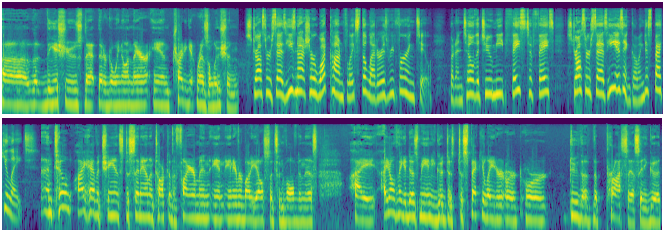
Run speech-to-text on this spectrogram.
uh, the, the issues that, that are going on there and try to get resolution. Strasser says he's not sure what conflicts the letter is referring to. But until the two meet face to face, Strasser says he isn't going to speculate. Until I have a chance to sit down and talk to the firemen and, and everybody else that's involved in this, I, I don't think it does me any good to, to speculate or, or, or do the, the process any good.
